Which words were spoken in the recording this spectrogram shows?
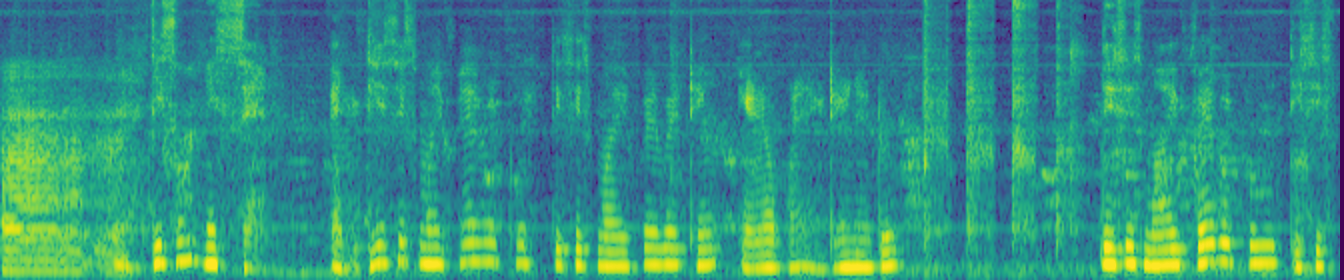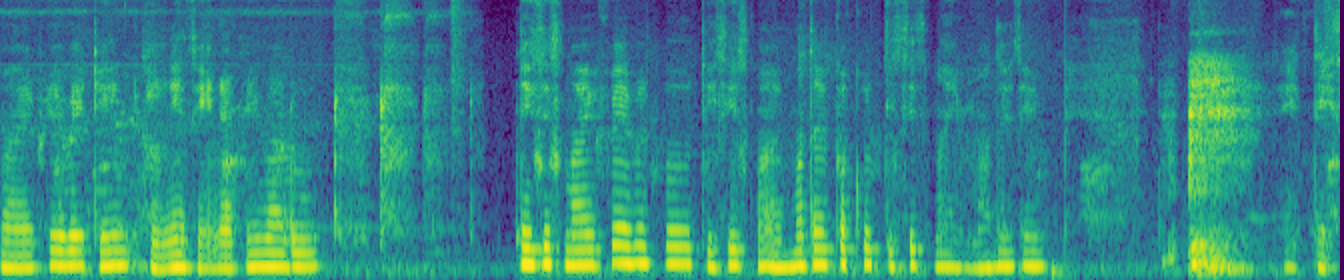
Uh, this one is sand. And this is my favorite food. This is my favorite thing in a dinner too. This is my favorite food. This is my favorite thing in a cinema do. This is my favorite food. This is my motherfucker. This is my mother thing. it is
